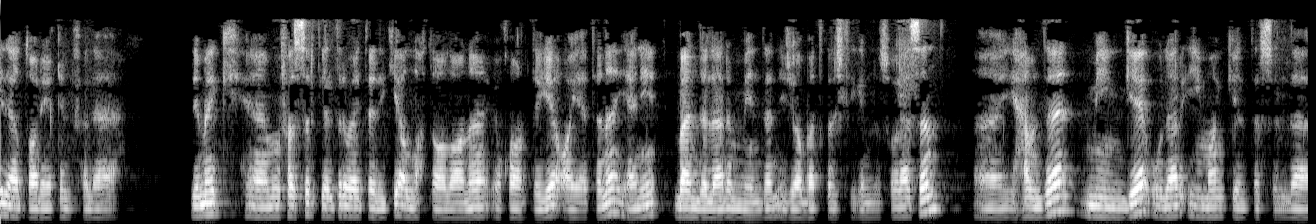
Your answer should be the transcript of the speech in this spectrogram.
ila tariqin falah demak e, mufassir keltirib aytadiki alloh taoloni yuqoridagi oyatini ya'ni bandalarim mendan ijobat qilishligimni so'rasin. E, hamda menga ular iymon keltirsinlar.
